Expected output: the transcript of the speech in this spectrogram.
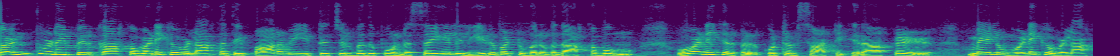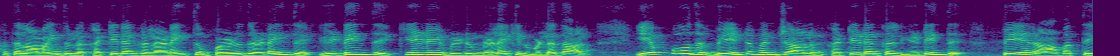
கண் துடைப்பிற்காக வணிக வளாகத்தை பார்வையிட்டு செல்வது போன்ற செயலில் ஈடுபட்டு வருவதாகவும் வணிகர்கள் குற்றம் சாட்டுகிறார்கள். மேலும் வணிக வளாகத்தில் அமைந்துள்ள கட்டிடங்கள் அனைத்தும் பழுதடைந்து இடிந்து கீழே விழும் நிலையில் உள்ளதால் எப்போது வேண்டுமென்றாலும் கட்டிடங்கள் இடிந்து பேராபத்தை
